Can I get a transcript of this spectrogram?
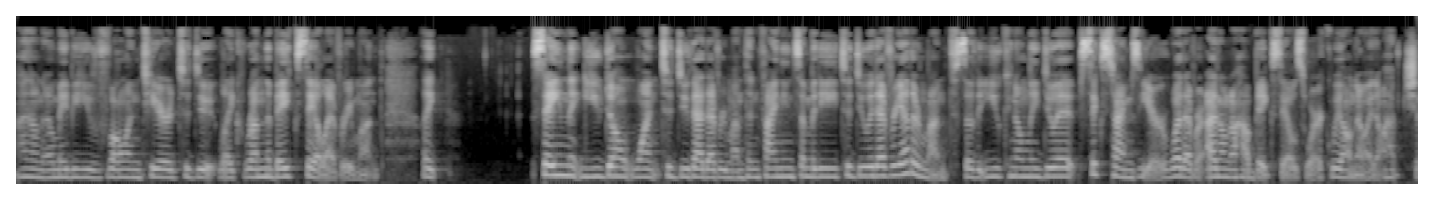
I don't know, maybe you've volunteered to do like run the bake sale every month. Like, saying that you don't want to do that every month and finding somebody to do it every other month so that you can only do it six times a year, whatever. I don't know how bake sales work. We all know I don't have ch-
